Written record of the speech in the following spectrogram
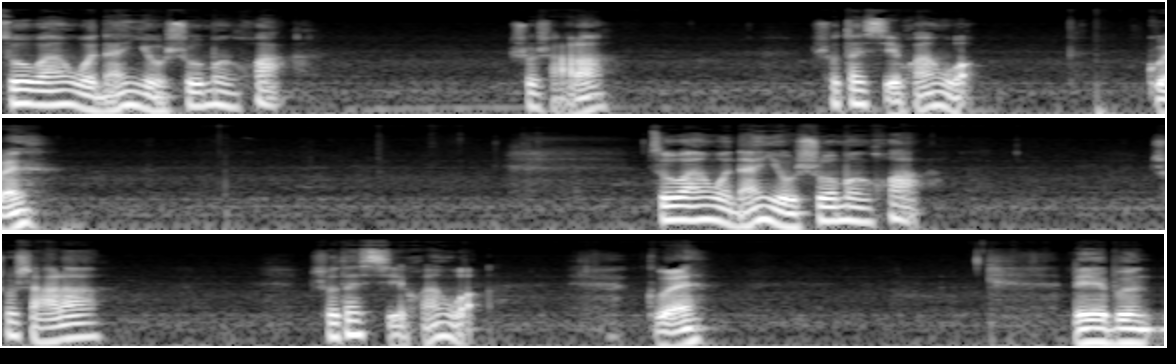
昨晚我男友说梦话。说啥了？说他喜欢我。滚！昨晚我男友说梦话。说啥了？说他喜欢我。滚！例文。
